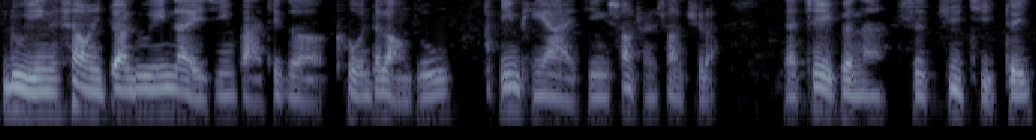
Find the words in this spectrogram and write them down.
录音上一段录音呢，已经把这个课文的朗读音频啊，已经上传上去了。那这个呢，是具体对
